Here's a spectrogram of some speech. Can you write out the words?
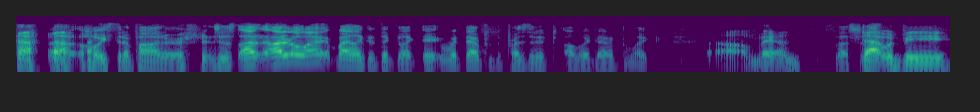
uh, hoisted upon her. It's just I, I don't know why, but I like to think like it went down from the president all the way down to like oh man. that's just, That would be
